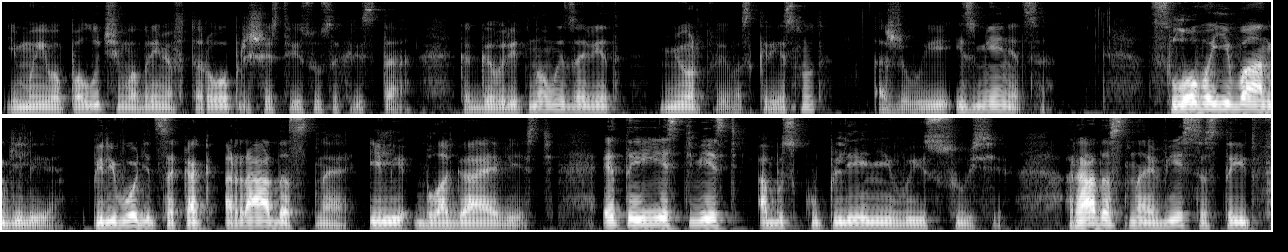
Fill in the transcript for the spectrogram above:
и мы его получим во время второго пришествия Иисуса Христа. Как говорит Новый Завет, мертвые воскреснут, а живые изменятся. Слово Евангелие переводится как радостная или благая весть. Это и есть весть об искуплении в Иисусе. Радостная весть состоит в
